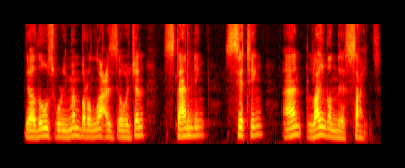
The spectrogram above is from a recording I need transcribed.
There are those who remember Allah Azza wa Jal standing, sitting and lying on their sides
